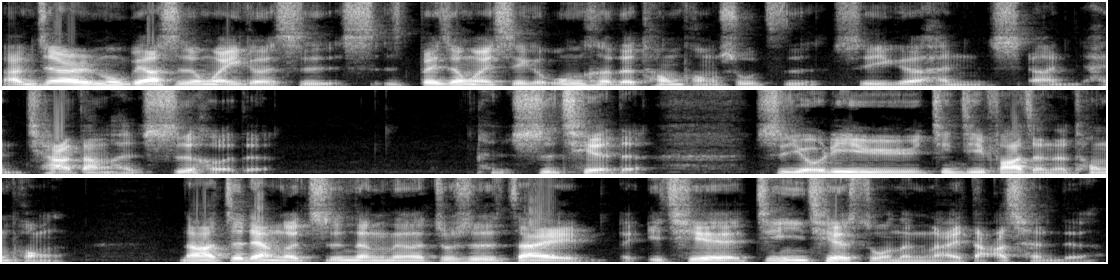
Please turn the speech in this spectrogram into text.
百分之二的目标是认为一个是是被认为是一个温和的通膨数字，是一个很呃很恰当、很适合的、很适切的，是有利于经济发展的通膨。那这两个职能呢，就是在一切尽一切所能来达成的。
